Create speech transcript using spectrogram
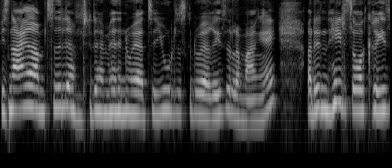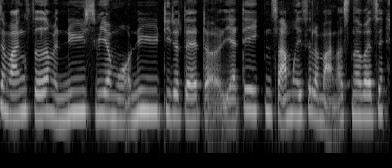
vi snakkede om tidligere om det der med, nu her til jul, så skal du have risalemang, ikke? Og det er en helt stor krise mange steder med nye svigermor, nye dit og dat, og ja, det er ikke den samme risalemang og sådan noget, hvor jeg tænker,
